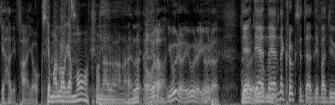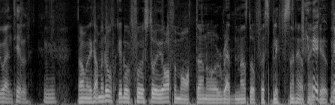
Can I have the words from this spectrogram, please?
det hade fan jag också. Ska man laga mat på den här ön eller? Jo då, jo då, jo då, jo då. Det, ja, det, det enda kruxet är att det är bara du och en till. Mm. Ja men, det kan, men då, då får, står jag för maten och Redman står för spliffsen helt enkelt.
